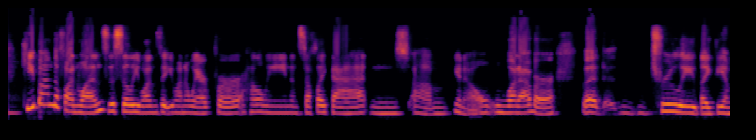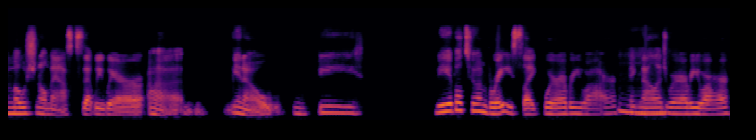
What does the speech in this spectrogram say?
mm. keep on the fun ones the silly ones that you want to wear for halloween and stuff like that and um you know whatever but uh, truly like the emotional masks that we wear um you know be be able to embrace like wherever you are mm. acknowledge wherever you are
